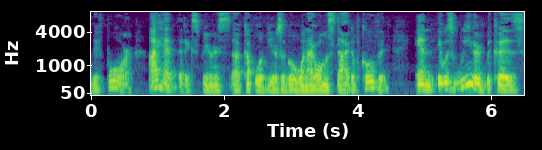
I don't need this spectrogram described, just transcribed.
before, I had that experience a couple of years ago when I almost died of COVID. And it was weird because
